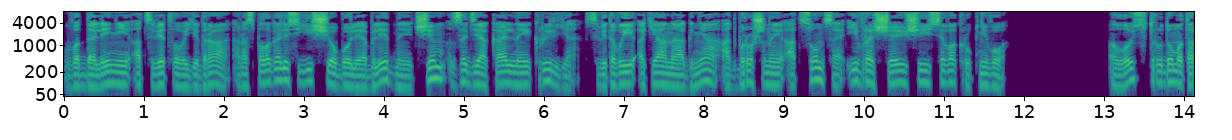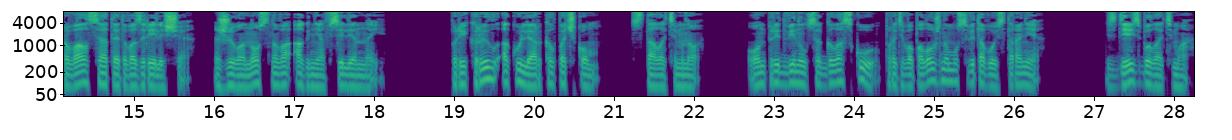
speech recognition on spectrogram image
В отдалении от светлого ядра располагались еще более бледные, чем зодиакальные крылья, световые океаны огня, отброшенные от солнца и вращающиеся вокруг него. Лось с трудом оторвался от этого зрелища, живоносного огня Вселенной. Прикрыл окуляр колпачком. Стало темно. Он придвинулся к глазку, противоположному световой стороне. Здесь была тьма.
